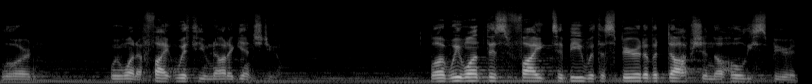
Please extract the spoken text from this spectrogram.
Lord, we want to fight with you, not against you. Lord, we want this fight to be with the spirit of adoption, the Holy Spirit,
